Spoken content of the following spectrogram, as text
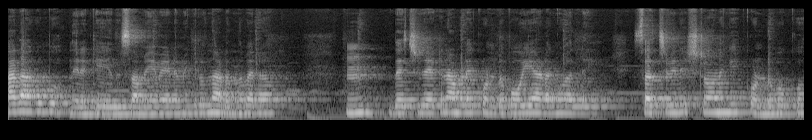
അതാകുമ്പോൾ നിനക്ക് ഏത് സമയം വേണമെങ്കിലും നടന്നു വരാം. ഉം, ദച്ചുചേട്ടൻ അവളെ കൊണ്ടുപോയി അടങ്ങുമല്ലേ സച്ചുവിന് ഇഷ്ടമാണെങ്കിൽ കൊണ്ടുപോക്കോ?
